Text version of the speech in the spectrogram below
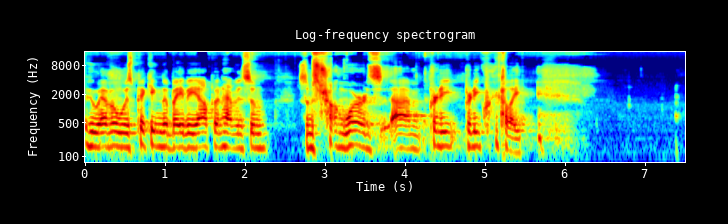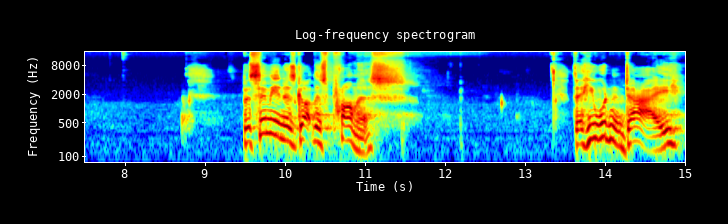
whoever was picking the baby up and having some, some strong words um, pretty, pretty quickly. But Simeon has got this promise that he wouldn't die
